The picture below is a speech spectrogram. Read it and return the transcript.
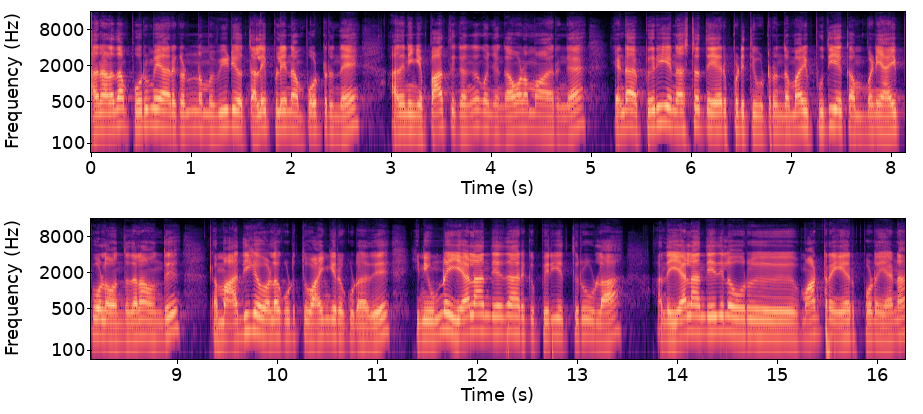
அதனால தான் பொறுமையாக இருக்கணும்னு நம்ம வீடியோ தலைப்புலேயே நான் போட்டிருந்தேன். அதை நீங்கள் பார்த்துக்கங்க கொஞ்சம் கவனமாக இருங்க. ஏண்டா பெரிய நஷ்டத்தை ஏற்படுத்தி விட்டுருந்த மாதிரி புதிய கம்பெனி ஐபோவில் வந்ததெல்லாம் வந்து நம்ம அதிக விலை கொடுத்து வாங்கிடக்கூடாது. இனி இன்னும் ஏழாந்தேதி தான் இருக்குது பெரிய திருவிழா. அந்த ஏழாம் தேதியில் ஒரு மாற்றம் ஏற்படும். ஏன்னா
